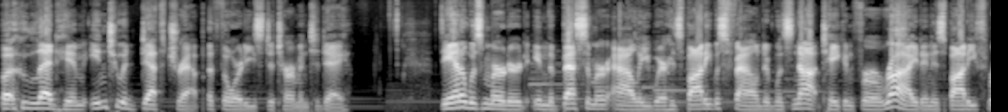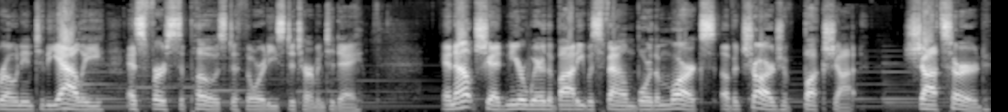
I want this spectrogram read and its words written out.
but who led him into a death trap, authorities determined today. Danna was murdered in the Bessemer Alley where his body was found and was not taken for a ride and his body thrown into the alley, as first supposed, authorities determined today. An outshed near where the body was found bore the marks of a charge of buckshot. Shots heard.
